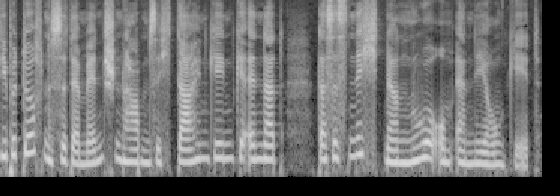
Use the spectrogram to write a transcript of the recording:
Die Bedürfnisse der Menschen haben sich dahingehend geändert, dass es nicht mehr nur um Ernährung geht.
